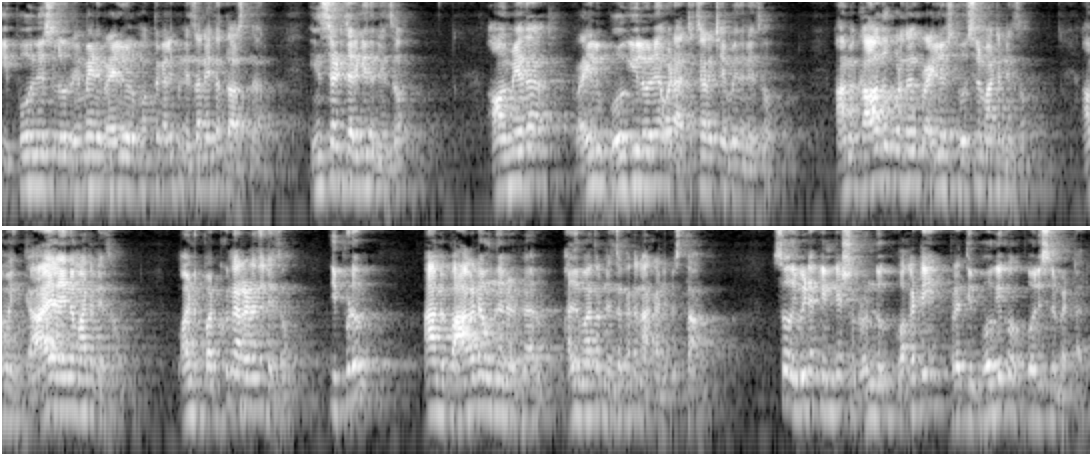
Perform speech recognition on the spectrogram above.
ఈ పోలీసులు రిమైనింగ్ రైల్వేలు మొత్తం కలిపి నిజానైతే దాస్తున్నారు. ఇన్సిడెంట్ జరిగింది నిజం. ఆమె మీద రైలు భోగిలోనే వాడు అత్యాచారం చేయబోయింది నిజం. ఆమె కాదు కూడదని రైలు నుంచి తోసిన మాట నిజం. ఆమె గాయాలైన మాట నిజం. వాడిని పట్టుకున్నారనేది నిజం. ఇప్పుడు ఆమె బాగానే ఉందని అంటున్నారు. అది మాత్రం నిజం కదా నాకు అనిపిస్తా సో వీడియోకి ఇంటెన్షన్ రెండు. ఒకటి ప్రతి భోగికి ఒక పోలీసుని పెట్టాలి.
